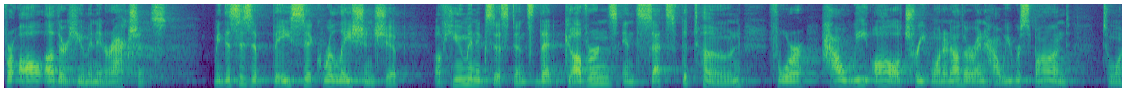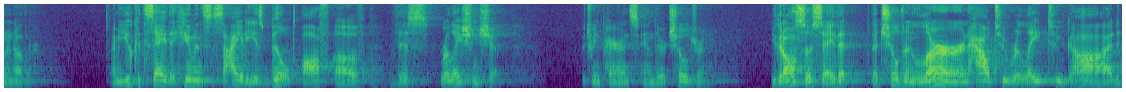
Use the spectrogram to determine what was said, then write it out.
for all other human interactions. I mean, this is a basic relationship of human existence that governs and sets the tone for how we all treat one another and how we respond to one another. I mean, you could say that human society is built off of this relationship between parents and their children. You could also say that, that children learn how to relate to God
